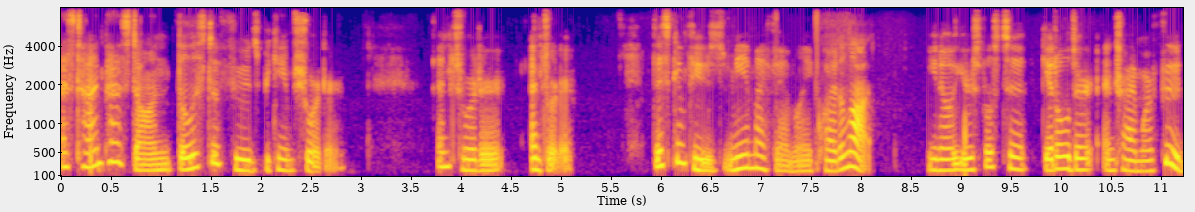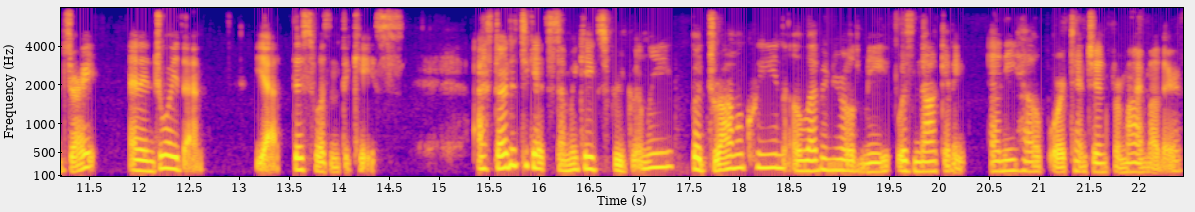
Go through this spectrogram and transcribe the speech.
As time passed on, the list of foods became shorter and shorter and shorter. This confused me and my family quite a lot. You know, you're supposed to get older and try more foods, right? And enjoy them. Yeah, this wasn't the case. I started to get stomach aches frequently, but drama queen 11 year old me was not getting any help or attention from my mother.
